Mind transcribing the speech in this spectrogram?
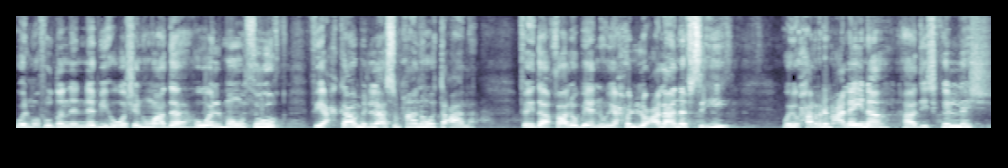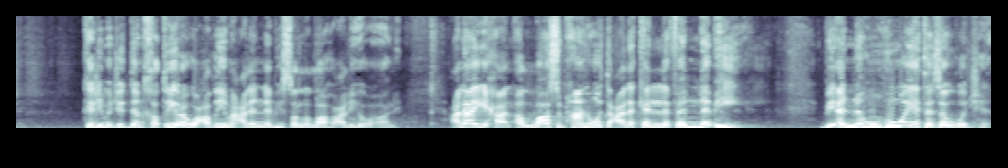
والمفروض أن النبي هو شنو ماذا؟ هو الموثوق في أحكام الله سبحانه وتعالى. فإذا قالوا بأنه يحل على نفسه ويحرم علينا هذه كلش كلمة جدا خطيرة وعظيمة على النبي صلى الله عليه وآله. على أي حال الله سبحانه وتعالى كلف النبي بأنه هو يتزوجها.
